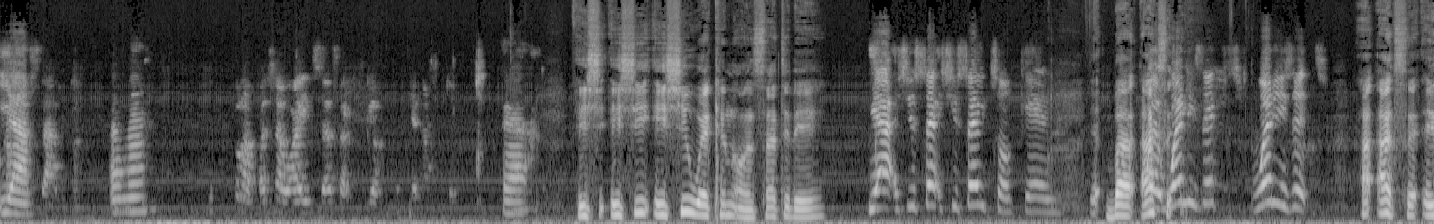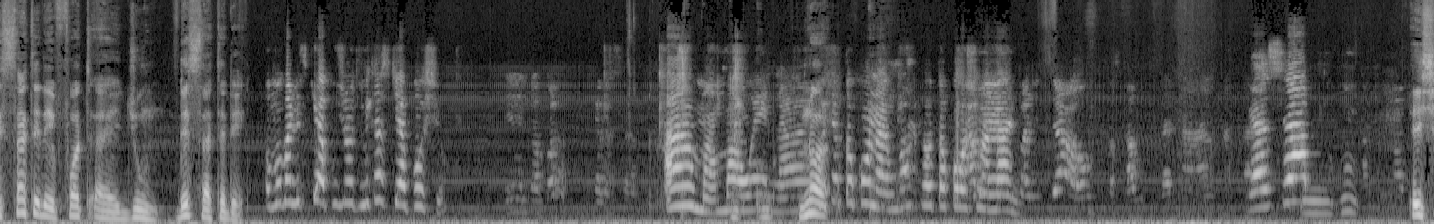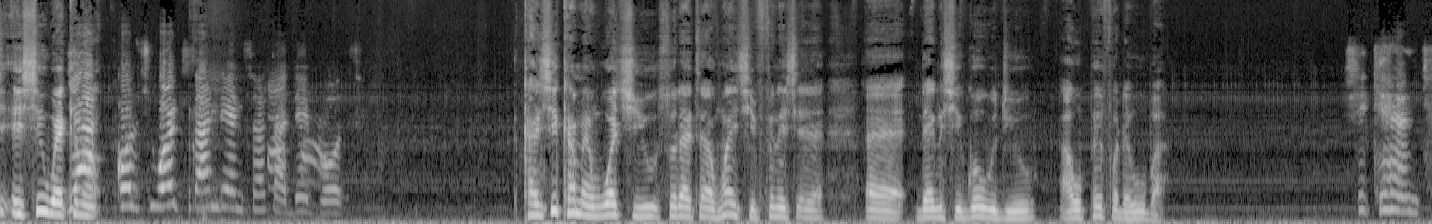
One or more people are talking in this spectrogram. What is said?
Yeah. uh-huh. yeah. Is, she, is, she, is she working on Saturday? yeah she said she said it's okay But Wait, when is it when is it I ask her, it's Saturday, 4th uh, June, this Saturday. umama nisikia posho natumika sikia posho ah mama wena No. utatoka na utatoka na nani Mhm. Is she, is she working Yeah, on, because she works Sunday and Saturday both. can she come and watch you so that uh, when she finish, uh, uh, then she go with you? I will pay for the Uber. She can't.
